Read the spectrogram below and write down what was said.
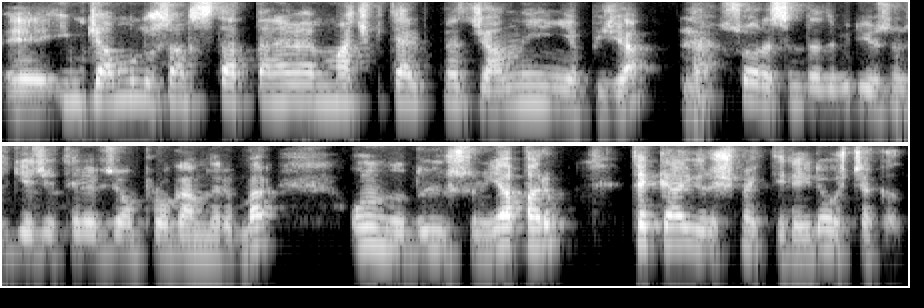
Ee, imkan bulursam stat'tan hemen maç biter bitmez canlı yayın yapacağım. Sonrasında da biliyorsunuz gece televizyon programlarım var. Onun da duyurusunu yaparım. Tekrar görüşmek dileğiyle. Hoşçakalın.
